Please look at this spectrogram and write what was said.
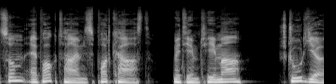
zum Epoch Times Podcast mit dem Thema Studie.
